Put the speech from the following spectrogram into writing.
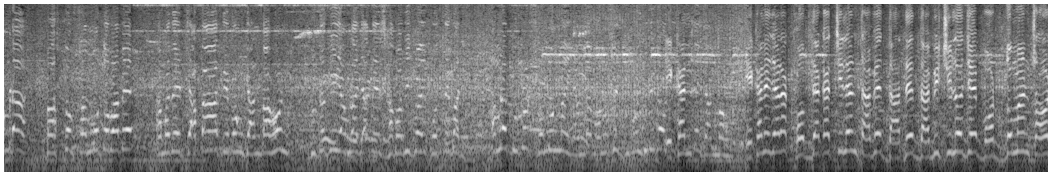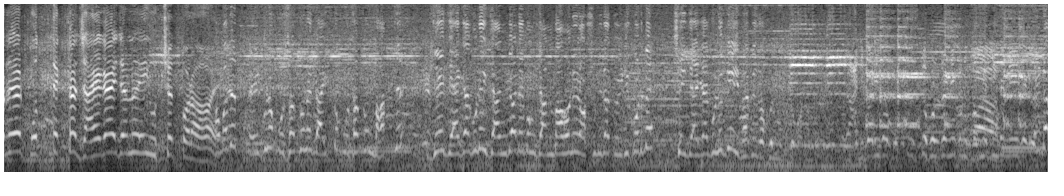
আমরা বাস্তবসম্মতভাবে আমাদের যাতায়াত এবং যানবাহন দুটোকেই আমরা যাতে স্বাভাবিকভাবে করতে পারি। আমরা দুটোর সমন্বয় আমরা মানুষের জীবন জীবিকা এখানে যানবাহন। এখানে যারা ক্ষোভ দেখাচ্ছিলেন তাদের তাদের দাবি ছিল যে বর্ধমান শহরের প্রত্যেকটা জায়গায় যেন এই উচ্ছেদ করা হয়। আমাদের এইগুলো প্রশাসনের দায়িত্ব প্রশাসন ভাবছে যে জায়গাগুলোই যানজট এবং যানবাহনের অসুবিধা তৈরি করবে সেই জায়গাগুলোকে এইভাবে দখলমুক্ত করা কোনো দেখলাম এটা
